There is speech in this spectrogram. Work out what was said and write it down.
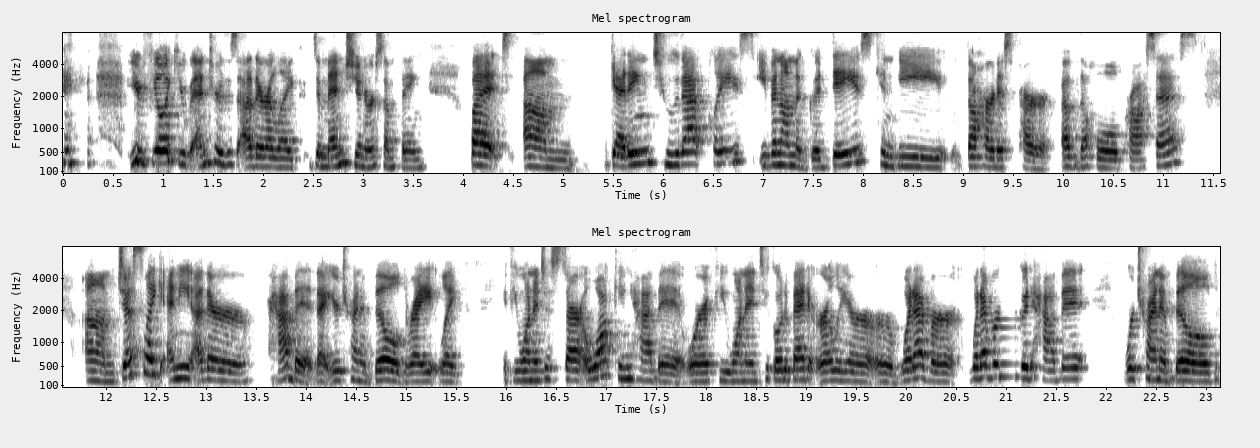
you feel like you've entered this other like dimension or something. But um, getting to that place, even on the good days, can be the hardest part of the whole process. Um, just like any other habit that you're trying to build, right? Like if you wanted to start a walking habit or if you wanted to go to bed earlier or whatever whatever good habit we're trying to build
